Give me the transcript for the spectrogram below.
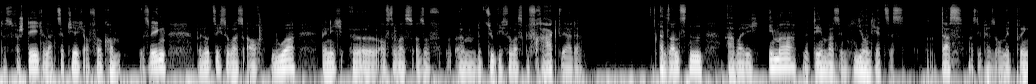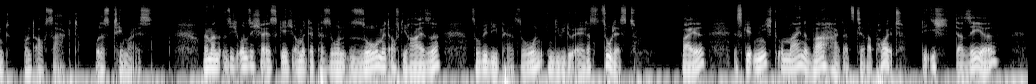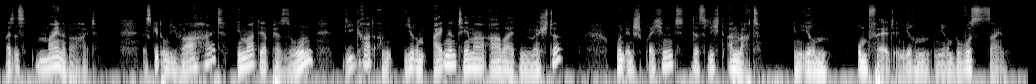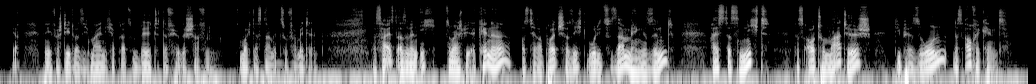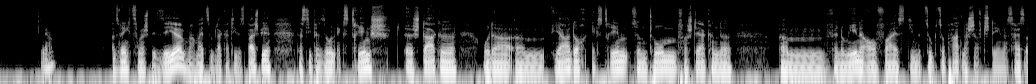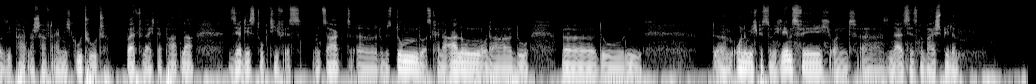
Das verstehe ich und akzeptiere ich auch vollkommen. Deswegen benutze ich sowas auch nur, wenn ich äh, auf sowas, also ähm, bezüglich sowas gefragt werde. Ansonsten arbeite ich immer mit dem, was im Hier und Jetzt ist. Also das, was die Person mitbringt und auch sagt, wo das Thema ist. Und wenn man sich unsicher ist, gehe ich auch mit der Person so mit auf die Reise, so wie die Person individuell das zulässt. Weil es geht nicht um meine Wahrheit als Therapeut die ich da sehe, weil es ist meine Wahrheit. Es geht um die Wahrheit immer der Person, die gerade an ihrem eigenen Thema arbeiten möchte und entsprechend das Licht anmacht in ihrem Umfeld, in ihrem, in ihrem Bewusstsein. Ja, wenn ihr versteht, was ich meine, ich habe gerade so ein Bild dafür geschaffen, um euch das damit zu vermitteln. Das heißt also, wenn ich zum Beispiel erkenne, aus therapeutischer Sicht, wo die Zusammenhänge sind, heißt das nicht, dass automatisch die Person das auch erkennt. Ja. Also wenn ich zum Beispiel sehe, machen wir jetzt ein plakatives Beispiel, dass die Person extrem äh, starke oder ähm, ja doch extrem symptomverstärkende ähm, Phänomene aufweist, die in Bezug zur Partnerschaft stehen. Das heißt also, die Partnerschaft einem nicht gut tut, weil vielleicht der Partner sehr destruktiv ist und sagt, äh, du bist dumm, du hast keine Ahnung oder du, äh, du ähm, ohne mich bist du nicht lebensfähig und äh, sind alles jetzt nur Beispiele.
